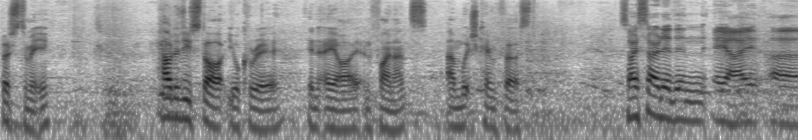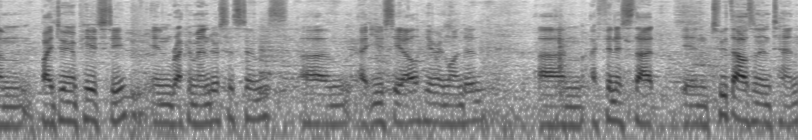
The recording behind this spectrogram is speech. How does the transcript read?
pleasure to meet you. How did you start your career in AI and finance, and which came first? So I started in AI um, by doing a PhD in recommender systems um, at UCL here in London. Um, I finished that in 2010,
